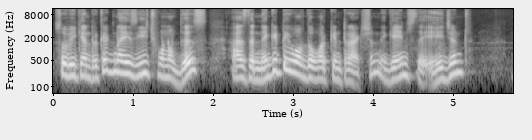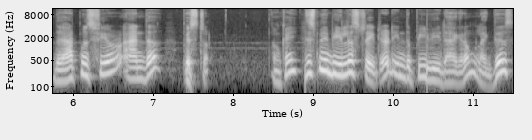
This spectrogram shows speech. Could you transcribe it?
So, we can recognize each one of this as the negative of the work interaction against the agent, the atmosphere and the piston okay. This may be illustrated in the PV diagram like this.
